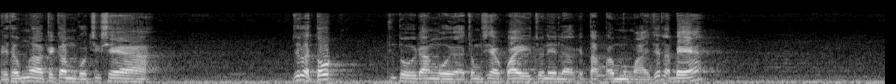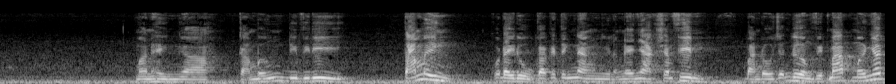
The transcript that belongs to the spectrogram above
Hệ thống à, cái cầm của chiếc xe rất là tốt. Chúng tôi đang ngồi ở trong xe quay cho nên là cái tạp âm ở ngoài rất là bé. Màn hình à, cảm ứng DVD 8 inch có đầy đủ các cái tính năng như là nghe nhạc, xem phim, bản đồ dẫn đường, Việt Map mới nhất.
